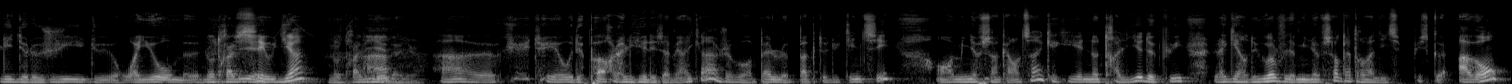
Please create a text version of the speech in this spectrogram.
l'idéologie du royaume notre séoudien. Notre allié hein, d'ailleurs. Hein, euh, qui était au départ l'allié des Américains, je vous rappelle le pacte du Kinsey en 1945 et qui est notre allié depuis la guerre du Golfe de 1990, puisque avant,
